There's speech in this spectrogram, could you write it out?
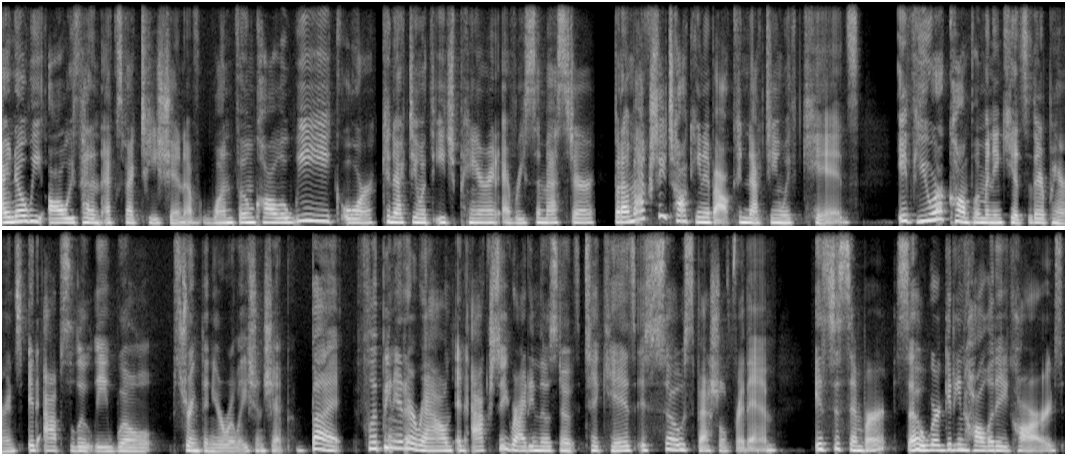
I know we always had an expectation of one phone call a week or connecting with each parent every semester, but I'm actually talking about connecting with kids. If you are complimenting kids to their parents, it absolutely will strengthen your relationship. But flipping it around and actually writing those notes to kids is so special for them. It's December, so we're getting holiday cards.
